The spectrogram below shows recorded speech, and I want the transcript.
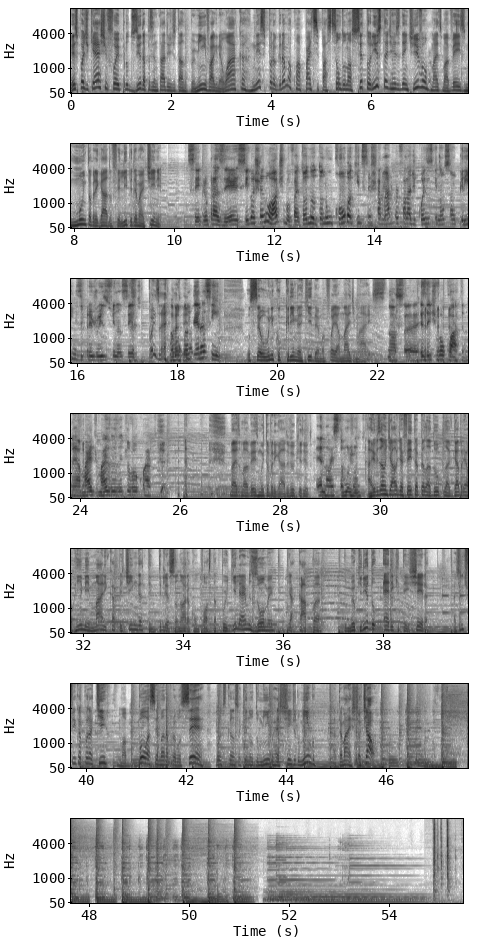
esse podcast foi produzido, apresentado e editado por mim, Wagner Waka. Nesse programa, com a participação do nosso setorista de Resident Evil. Mais uma vez, muito obrigado, Felipe Demartini. Sempre um prazer. Sigo achando ótimo. Tô, no, tô num combo aqui de ser chamado para falar de coisas que não são crimes e prejuízos financeiros. Pois é. Vamos manter assim. O seu único crime aqui, Dema, foi amar demais. Nossa, Resident Evil 4, né? Amar demais Resident Evil 4. Mais uma vez, muito obrigado, viu, querido? É nóis, tamo junto. A revisão de áudio é feita pela dupla Gabriel Rime e Mari Capetinga, tem trilha sonora composta por Guilherme Zomer e a capa do meu querido Eric Teixeira. A gente fica por aqui. Uma boa semana para você. Bom descanso aqui no domingo, restinho de domingo. Até mais. Tchau, tchau.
